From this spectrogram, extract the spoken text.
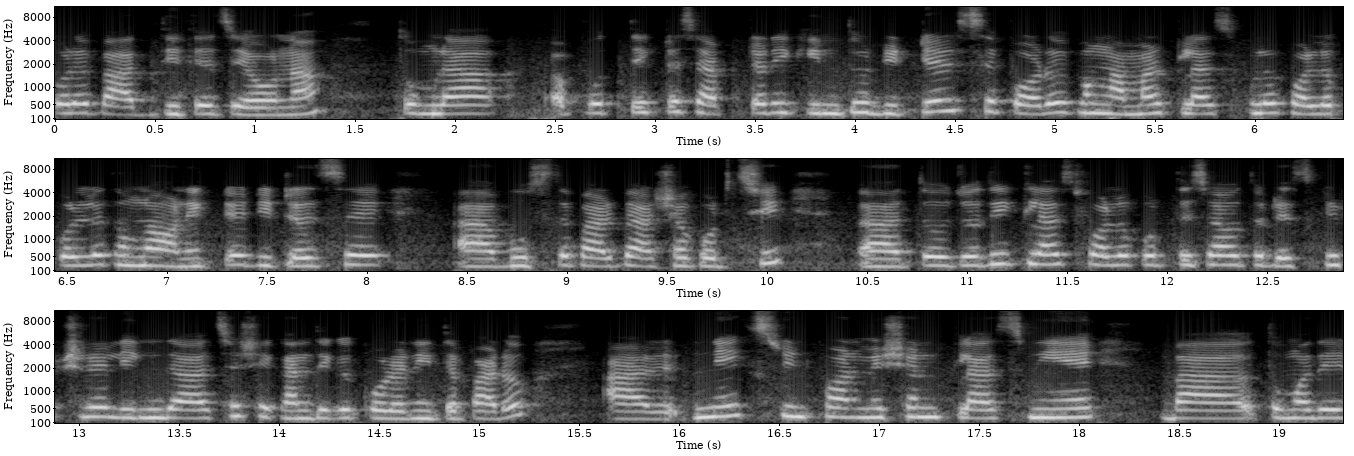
করে বাদ দিতে যেও না। তোমরা প্রত্যেকটা চ্যাপ্টারই কিন্তু ডিটেলসে পড়ো এবং আমার ক্লাসগুলো ফলো করলে তোমরা অনেকটাই ডিটেলসে বুঝতে পারবে, আশা করছি। তো যদি ক্লাস ফলো করতে চাও তো ডিসক্রিপশনে লিঙ্ক দেওয়া আছে, সেখান থেকে করে নিতে পারো। আর নেক্সট ইনফরমেশান ক্লাস নিয়ে বা তোমাদের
